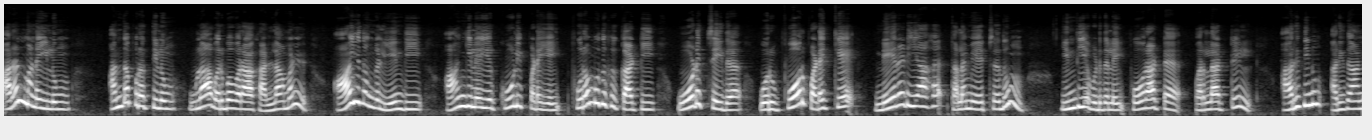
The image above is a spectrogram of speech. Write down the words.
அரண்மனையிலும் அந்தப்புறத்திலும் உலா வருபவராக அல்லாமல் ஆயுதங்கள் ஏந்தி ஆங்கிலேயர் கூலிப்படையை புறமுதுகு காட்டி ஓடச் செய்த ஒரு போர் படைக்கே நேரடியாக தலைமையேற்றதும் இந்திய விடுதலை போராட்ட வரலாற்றில் அரிதினும் அரிதான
